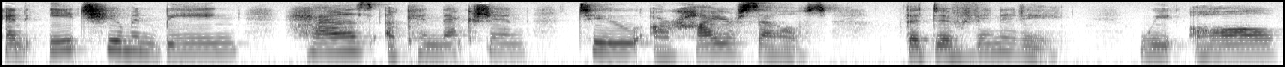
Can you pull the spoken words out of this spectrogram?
and each human being has a connection to our higher selves, the divinity. We all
